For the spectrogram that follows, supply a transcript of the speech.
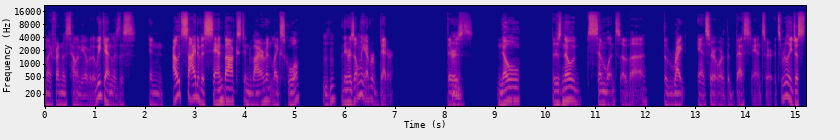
my friend was telling me over the weekend was this in outside of a sandboxed environment like school, Mhm. there is only ever better. There's no there's no semblance of uh, the right answer or the best answer. It's really just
